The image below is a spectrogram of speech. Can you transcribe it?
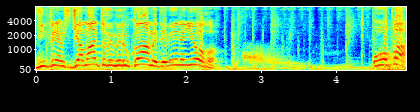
Він прям з діамантовими руками, диви на нього. Опа!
